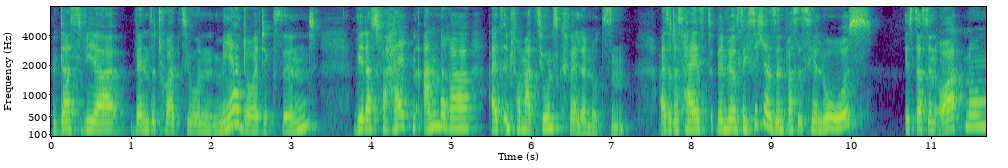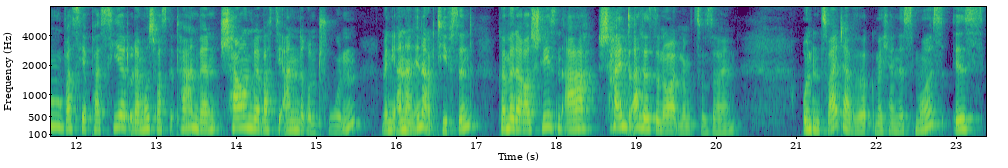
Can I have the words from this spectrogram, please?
dass wir, wenn Situationen mehrdeutig sind, wir das Verhalten anderer als Informationsquelle nutzen. Also das heißt, wenn wir uns nicht sicher sind, was ist hier los, ist das in Ordnung, was hier passiert oder muss was getan werden, schauen wir, was die anderen tun. Wenn die anderen inaktiv sind, können wir daraus schließen, ah, scheint alles in Ordnung zu sein. Und ein zweiter Wirkmechanismus ist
